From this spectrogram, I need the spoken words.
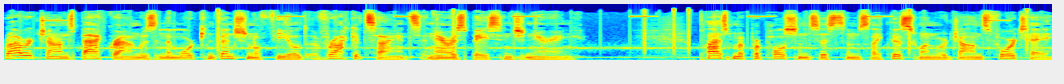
Robert Jahn's background was in the more conventional field of rocket science and aerospace engineering. Plasma propulsion systems like this one were Jahn's forte,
